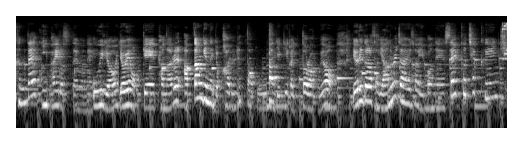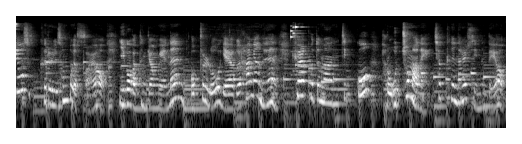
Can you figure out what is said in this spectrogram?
근데 이 바이러스 때문에 오히려 여행 업계의 변화를 앞당기는 역할을 했다고 하는 얘기가 있더라고요 예를 들어서 야놀자에서 이번에 셀프 체크인 키오스크를 선보였어요 이거 같은 경우 에는 어플로 예약을 하면은 QR코드만 찍고 바로 5초 만에 체크인을 할 수 있는데요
